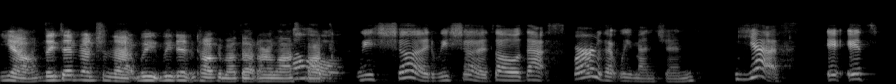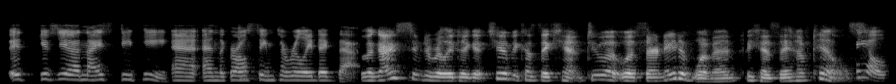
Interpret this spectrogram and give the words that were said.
Yeah, they did mention that. We we didn't talk about that in our last podcast. Oh, we should, we should. So that spur that we mentioned, yes, it, it's it gives you a nice DP, and, and the girls seem to really dig that. The guys seem to really dig it too because they can't do it with their native women because they have tails. Tail,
